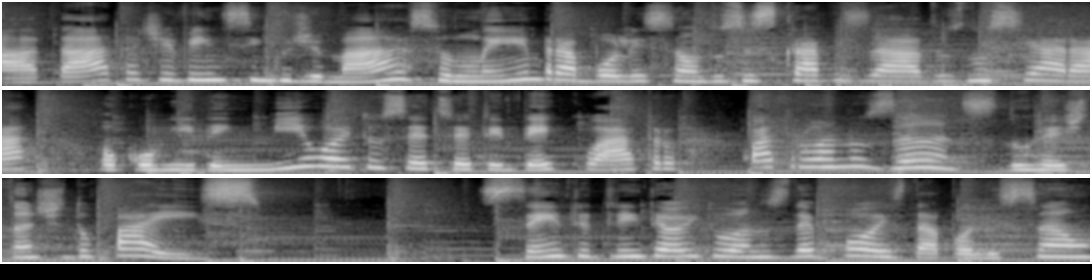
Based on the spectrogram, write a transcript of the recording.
A data de 25 de março lembra a abolição dos escravizados no Ceará, ocorrida em 1884, quatro anos antes do restante do país. 138 anos depois da abolição,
